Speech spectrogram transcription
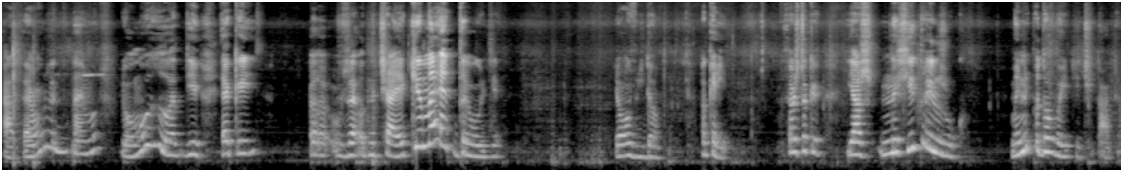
А це ми знаємо цьому роді, який е, вже означає кінець, друзі. Цього відео. Окей. Все ж таки, я ж не хитрий жук. Мені подобається читати.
